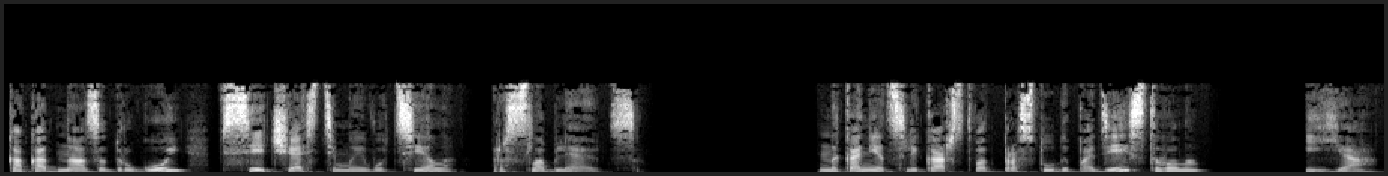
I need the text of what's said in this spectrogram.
как одна за другой все части моего тела расслабляются. Наконец лекарство от простуды подействовало, и я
